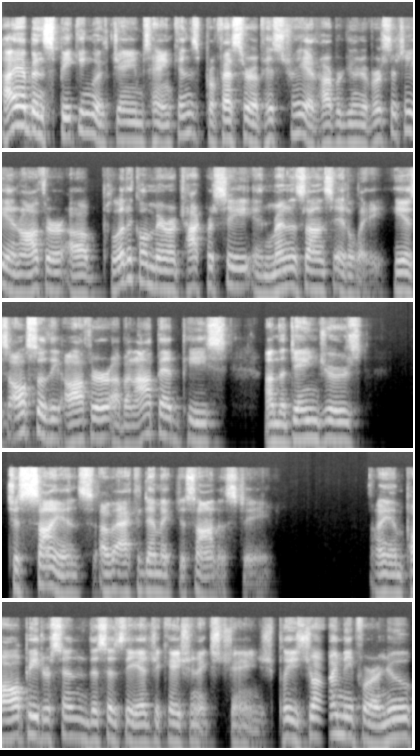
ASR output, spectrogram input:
I have been speaking with James Hankins, professor of history at Harvard University and author of Political Meritocracy in Renaissance Italy. He is also the author of an op ed piece on the dangers to science of academic dishonesty. I am Paul Peterson. This is the Education Exchange. Please join me for a new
